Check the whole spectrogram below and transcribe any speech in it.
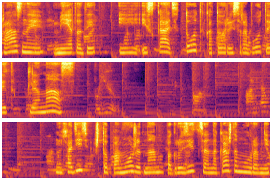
разные методы и искать тот, который сработает для нас. Находить, что поможет нам погрузиться на каждом уровне,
